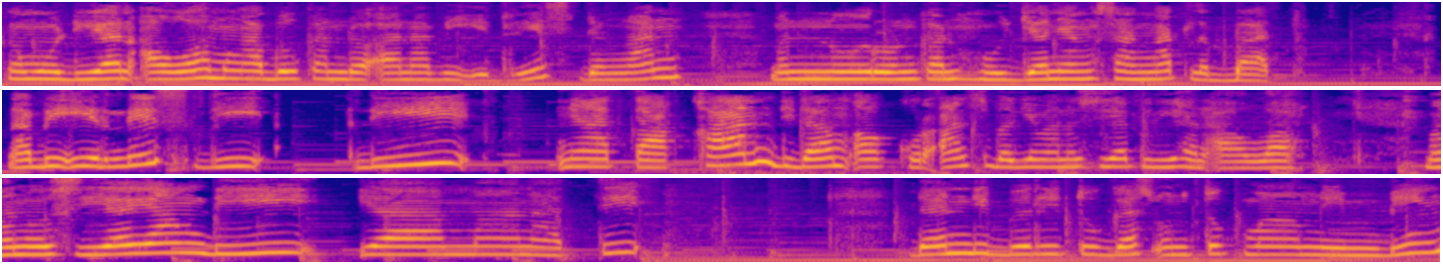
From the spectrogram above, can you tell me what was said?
Kemudian Allah mengabulkan doa Nabi Idris dengan menurunkan hujan yang sangat lebat. Nabi Idris di, dinyatakan di dalam Al-Quran sebagai manusia pilihan Allah. Manusia yang diamanati dan diberi tugas untuk membimbing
